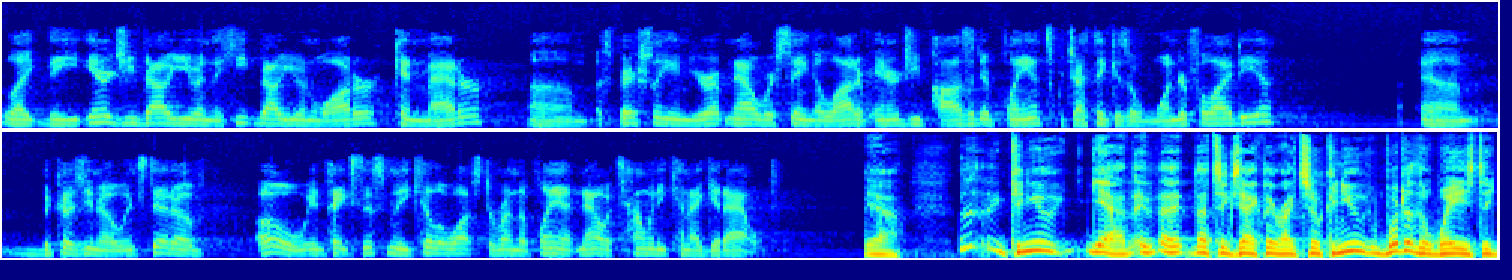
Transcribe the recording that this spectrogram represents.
like the energy value and the heat value in water can matter. Um, especially in Europe now, we're seeing a lot of energy positive plants, which I think is a wonderful idea. Um, because, you know, instead of, oh, it takes this many kilowatts to run the plant, now it's how many can I get out? Yeah. Can you, yeah, that's exactly right. So can you, what are the ways to,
